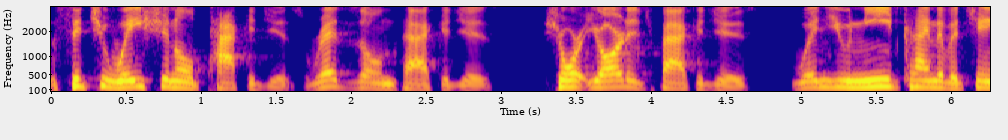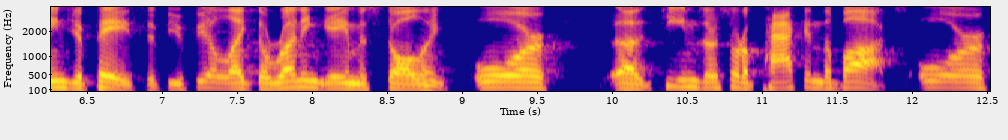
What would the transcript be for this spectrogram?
situational packages, red zone packages, short yardage packages, when you need kind of a change of pace, if you feel like the running game is stalling or uh, teams are sort of packing the box or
